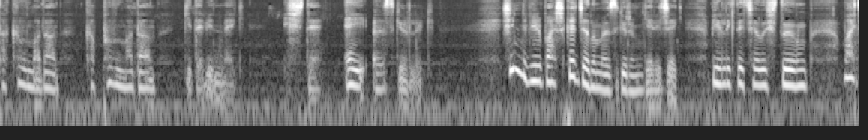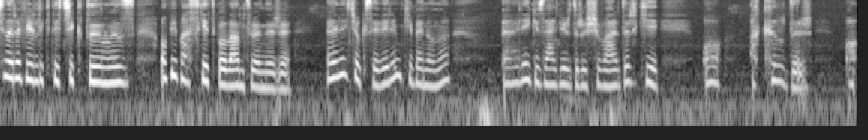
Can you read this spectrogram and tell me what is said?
takılmadan, kapılmadan gidebilmek. İşte ey özgürlük. Şimdi bir başka canım özgürüm gelecek. Birlikte çalıştığım, maçlara birlikte çıktığımız o bir basketbol antrenörü. Öyle çok severim ki ben onu. Öyle güzel bir duruşu vardır ki o akıldır. O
